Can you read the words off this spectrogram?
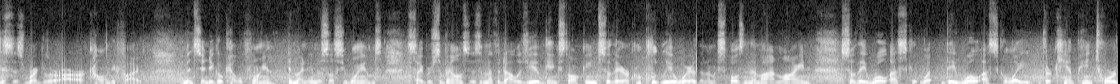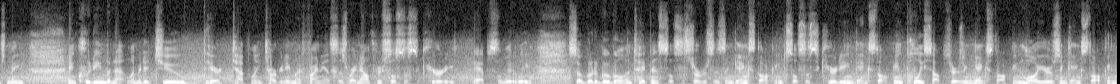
This is regular RR Colony 5. I'm in San Diego, California, and my name is Leslie Williams. Cyber surveillance is a methodology of gang stalking, so they are completely aware that I'm exposing them online, so they will, they will escalate their campaign towards me, including but not limited to, they're definitely targeting my finances right now through Social Security. Absolutely. So go to Google and type in social services and gang stalking, Social Security and gang stalking, police officers and gang stalking, lawyers and gang stalking,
